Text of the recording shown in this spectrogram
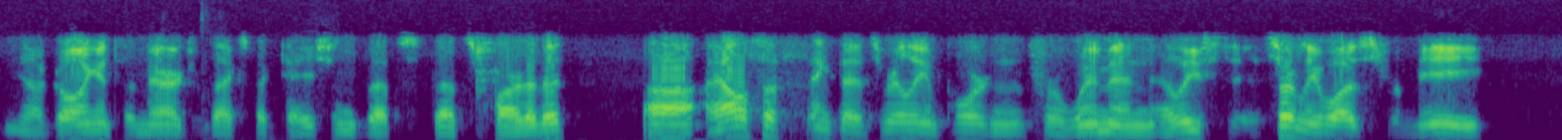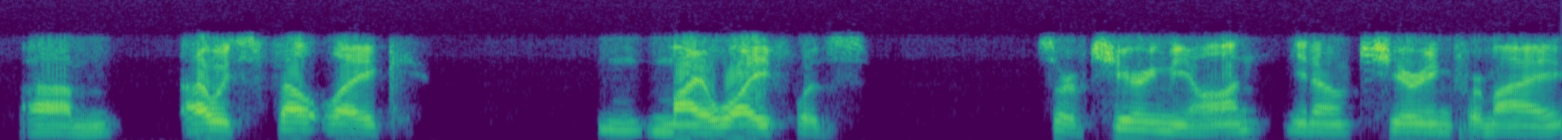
you know going into marriage with expectations, that's that's part of it. Uh, I also think that it's really important for women, at least it certainly was for me. Um, I always felt like my wife was sort of cheering me on, you know, cheering for my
